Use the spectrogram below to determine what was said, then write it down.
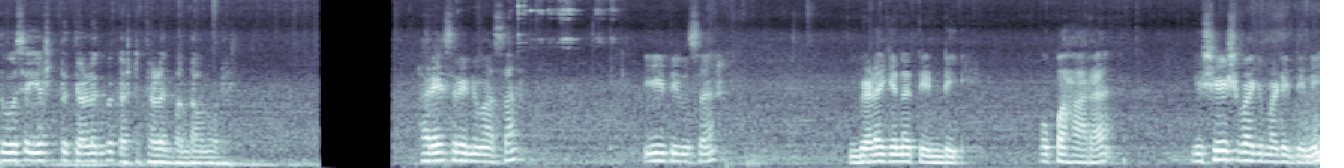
ದೋಸೆ ಎಷ್ಟು ತೆಳ್ಳಗೆ ಬೇಕು ಅಷ್ಟು ತೆಳ್ಳಗೆ ಬಂದಾವ ನೋಡ್ರಿ. ಹರೇ ಶ್ರೀನಿವಾಸ, ಈ ದಿವಸ ಬೆಳಗಿನ ತಿಂಡಿ, ಉಪಹಾರ ವಿಶೇಷವಾಗಿ ಮಾಡಿದ್ದೀನಿ.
